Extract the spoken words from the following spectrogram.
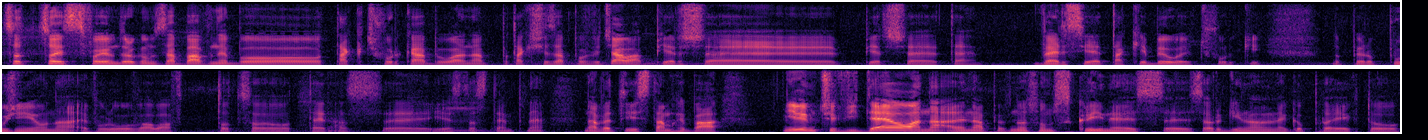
co, co jest swoją drogą zabawne, bo tak czwórka była, na, tak się zapowiedziała. Pierwsze, pierwsze te wersje takie były, czwórki. Dopiero później ona ewoluowała w to, co teraz e, jest Mm. dostępne. Nawet jest tam chyba, nie wiem czy wideo, ale na pewno są screeny z, z oryginalnego projektu.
